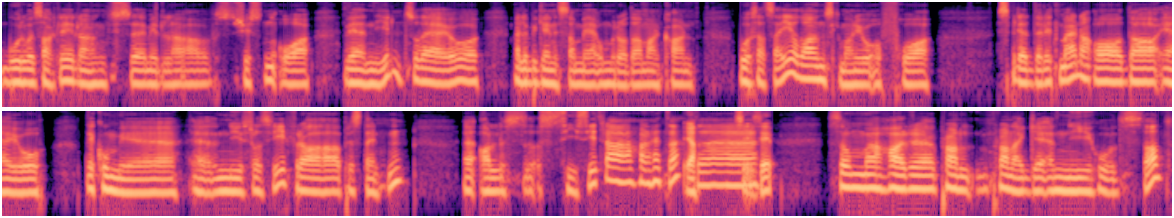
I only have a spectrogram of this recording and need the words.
bor hovedsakelig langs eh, middelhavskysten og ved Nilen, så det er jo veldig begrensa med områder man kan bosette seg i, og da ønsker man jo å få spredd det litt mer, da, og da er jo det kommet eh, en ny strategi fra presidenten, eh, Al-Sisi, tror jeg han heter. Ja, Sisi. Som har plan planlegger en ny hovedstad,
